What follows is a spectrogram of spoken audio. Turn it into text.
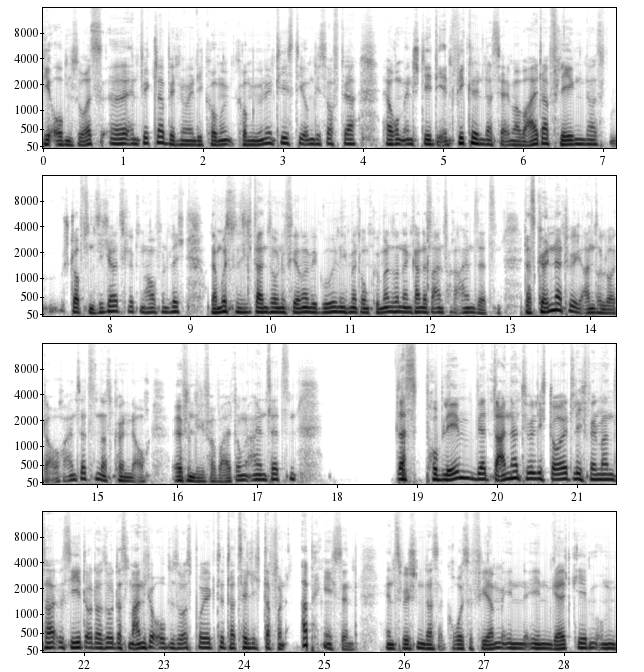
Die Open Source äh, Entwickler, beziehungsweise die Com Communities, die um die Software herum entsteht, die entwickeln das ja immer weiter, pflegen das, stopfen Sicherheitslücken hoffentlich. Und da muss man sich dann so eine Firma wie Google nicht mehr drum kümmern, sondern kann das einfach einsetzen. Das können natürlich andere Leute auch einsetzen, das können auch öffentliche Verwaltungen einsetzen das Problem wird dann natürlich deutlich, wenn man sieht oder so, dass manche Open Source Projekte tatsächlich davon abhängig sind, inzwischen, dass große Firmen ihnen, ihnen Geld geben, um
